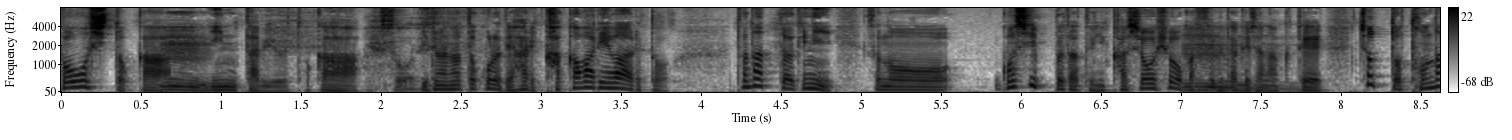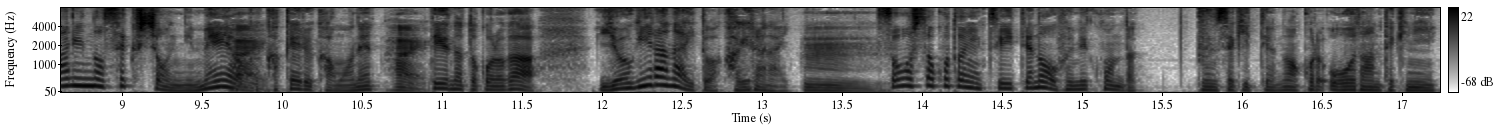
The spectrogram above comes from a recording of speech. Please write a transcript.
表紙とか、うんインタビューとかいろんなところでやはり関わりはあると。となった時に、その、ゴシップだとに過小評価するだけじゃなくて、ちょっと隣のセクションに迷惑かけるかもねはいっていうようなところが、よぎらないとは限らない。うん。そうしたことについての踏み込んだ分析っていうのは、これ横断的に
